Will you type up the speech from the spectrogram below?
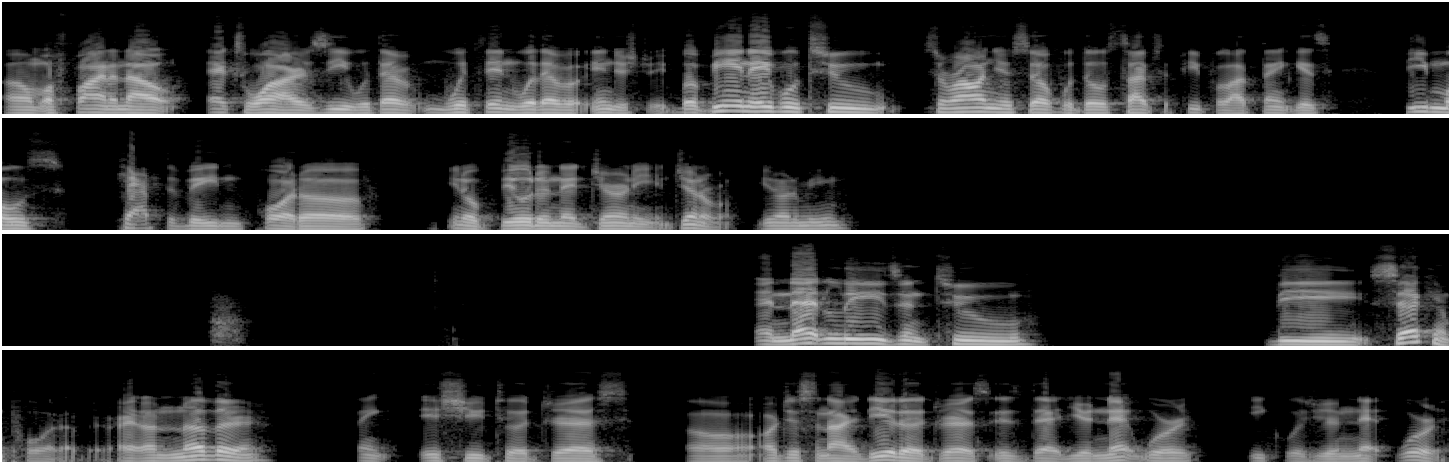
um, finding out X, Y, or Z whatever, within whatever industry. But being able to surround yourself with those types of people, I think, is the most captivating part of you know building that journey in general. You know what I mean? And that leads into the second part of it, right? Another I think issue to address, uh, or just an idea to address, is that your network equals your net worth.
